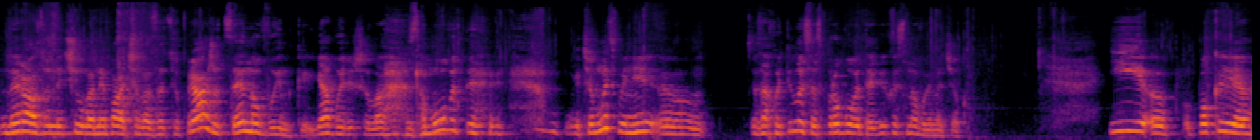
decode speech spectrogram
ні разу не чула, не бачила за цю пряжу. Це новинки. Я вирішила замовити. Чомусь мені е, захотілося спробувати якихось новиночок. І е, поки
